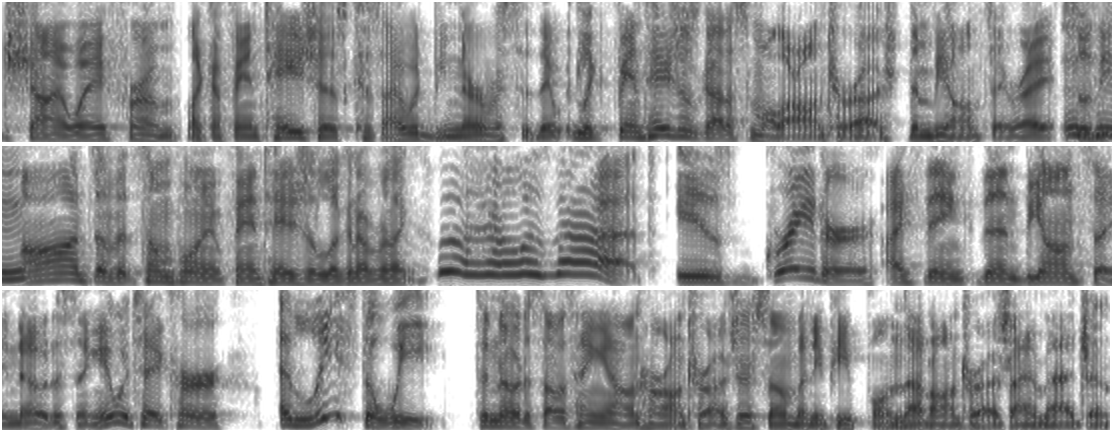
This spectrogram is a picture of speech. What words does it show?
shy away from like a Fantasia is because I would be nervous that they would like Fantasia's got a smaller entourage than Beyonce, right? Mm-hmm. So the mm-hmm. odds of at some point Fantasia looking over like, who the hell is that? is greater, I think, than Beyonce noticing. It would take her at least a week to notice I was hanging out in her entourage. There's so many people in that entourage, I imagine.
